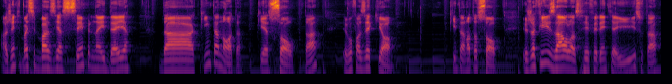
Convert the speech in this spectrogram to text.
a gente vai se basear sempre na ideia da quinta nota, que é Sol, tá? Eu vou fazer aqui, ó. quinta nota Sol. Eu já fiz aulas referente a isso, tá?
